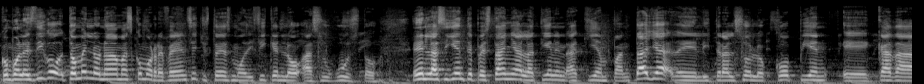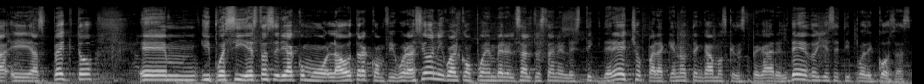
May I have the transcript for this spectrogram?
Como les digo, tómenlo nada más como referencia y ustedes modifiquenlo a su gusto. En la siguiente pestaña la tienen aquí en pantalla, eh, literal solo copien cada aspecto. Em, y pues sí, esta sería como la otra configuración. Igual como pueden ver, el salto está en el stick derecho para que no tengamos que despegar el dedo y ese tipo de cosas.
